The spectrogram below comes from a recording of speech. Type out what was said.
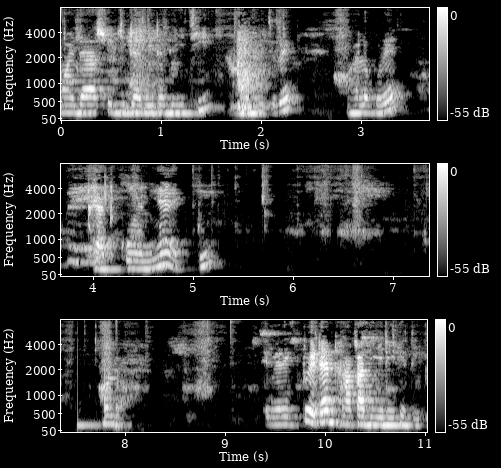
ময়দা, সুজিটা যেটা দিয়েছি আমার ভিতরে, ভালো করে ফ্যাট করে নিয়ে একটু এবার একটু এটা ঢাকা দিয়ে রেখে দিব।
